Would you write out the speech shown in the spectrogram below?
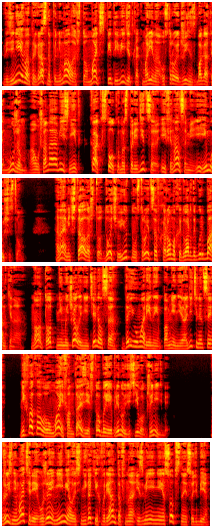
Веденеева прекрасно понимала, что мать спит и видит, как Марина устроит жизнь с богатым мужем, а уж она объяснит, как с толком распорядиться и финансами, и имуществом. Она мечтала, что дочь уютно устроится в хоромах Эдуарда Гульбанкина, но тот не мычал и не телился, да и у Марины, по мнению родительницы, не хватало ума и фантазии, чтобы принудить его к женитьбе. В жизни матери уже не имелось никаких вариантов на изменение собственной судьбе.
